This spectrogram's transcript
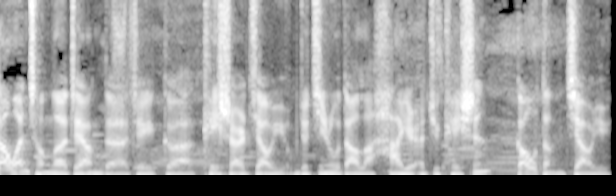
当完成了这样的这个 K 十二教育，我们就进入到了 higher education 高等教育。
